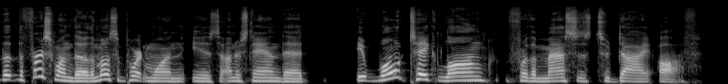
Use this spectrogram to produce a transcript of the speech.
The, the first one, though, the most important one, is to understand that it won't take long for the masses to die off.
